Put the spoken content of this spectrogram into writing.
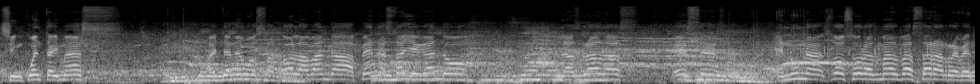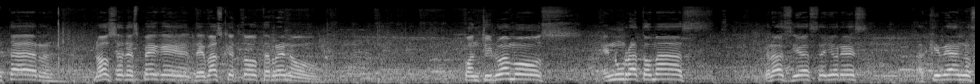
50 y más. Ahí tenemos a toda la banda. Apenas está llegando las gradas. Este en unas dos horas más va a estar a reventar. No se despegue de básquet todo terreno. Continuamos en un rato más. Gracias, señores. Aquí vean los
